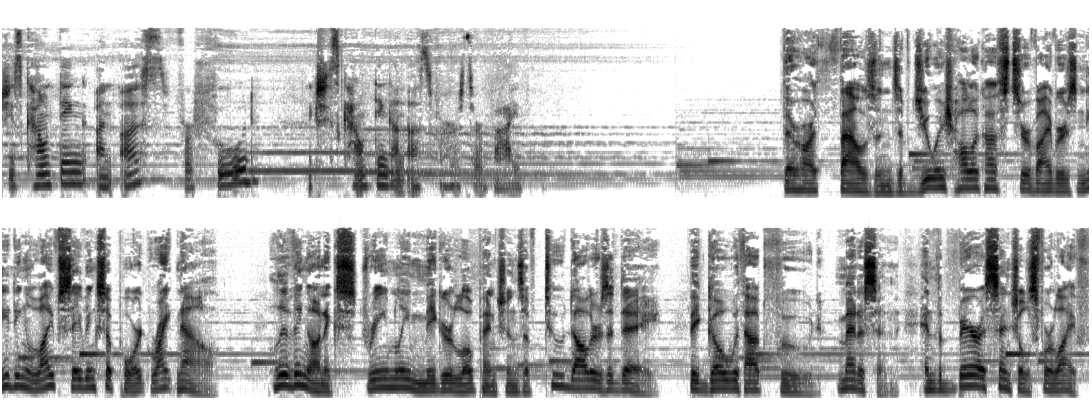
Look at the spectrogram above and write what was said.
She's counting on us for food, like she's counting on us for her survival. There are thousands of Jewish Holocaust survivors needing life saving support right now. Living on extremely meager low pensions of $2 a day, they go without food, medicine, and the bare essentials for life.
